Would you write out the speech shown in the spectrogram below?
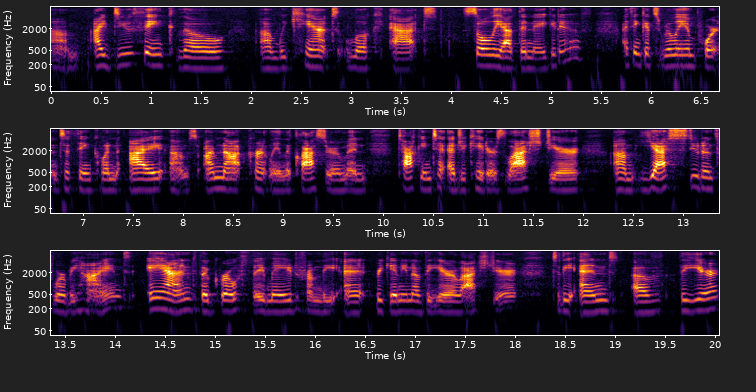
Um, I do think, though, um, we can't look at solely at the negative. I think it's really important to think when I, um, so I'm not currently in the classroom and talking to educators last year. Um, yes, students were behind, and the growth they made from the e- beginning of the year last year to the end of the year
